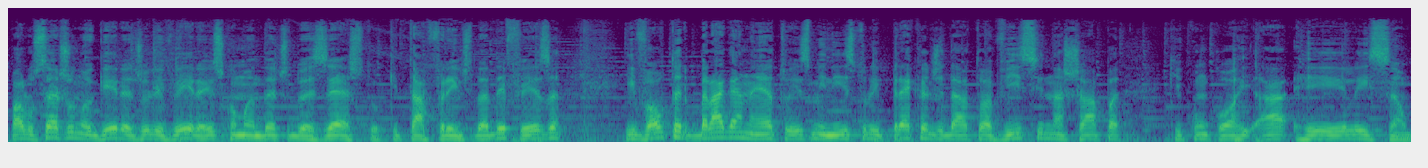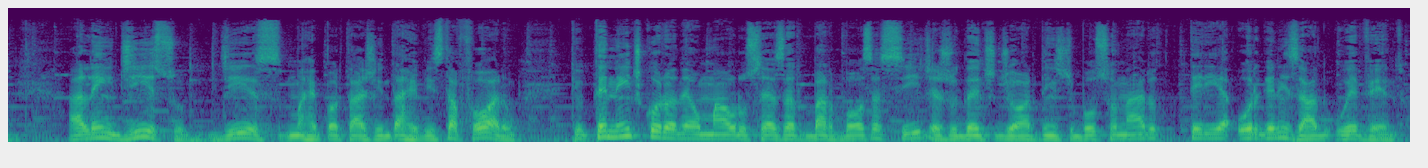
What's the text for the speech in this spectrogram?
Paulo Sérgio Nogueira de Oliveira, ex-comandante do Exército, que está à frente da Defesa, e Walter Braga Neto, ex-ministro e pré-candidato a vice na chapa que concorre à reeleição. Além disso, diz uma reportagem da revista Fórum que o tenente-coronel Mauro César Barbosa Cid, ajudante de ordens de Bolsonaro, teria organizado o evento.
